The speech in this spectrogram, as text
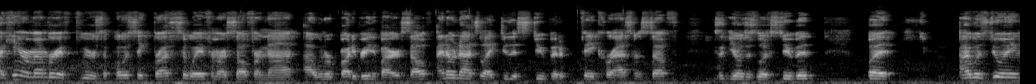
I can't remember if we were supposed to take breaths away from ourselves or not uh, when we're buddy breathing by ourselves. I know not to like do this stupid fake harassment stuff because you'll just look stupid, but I was doing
